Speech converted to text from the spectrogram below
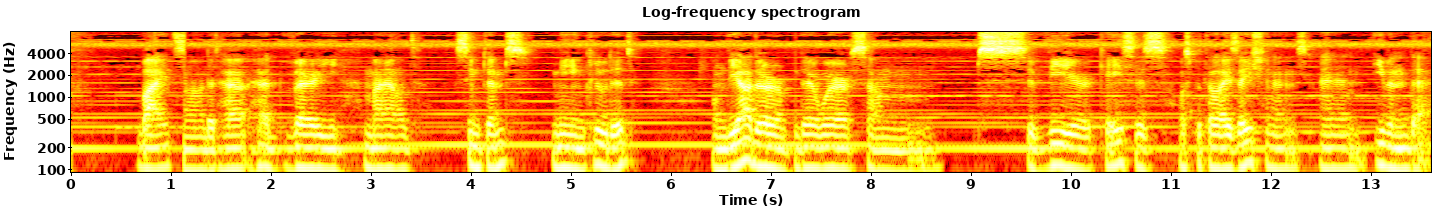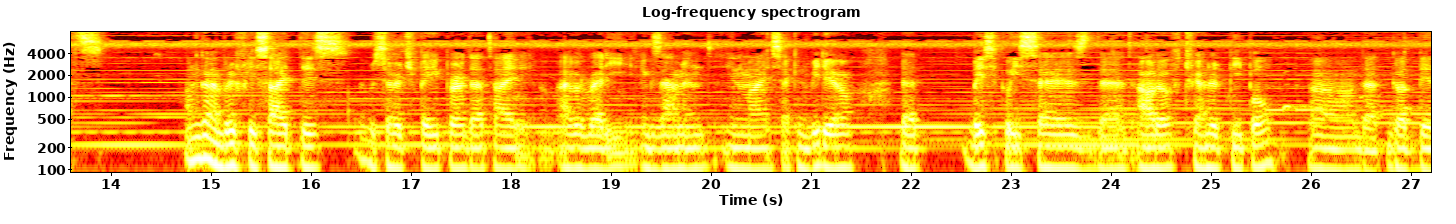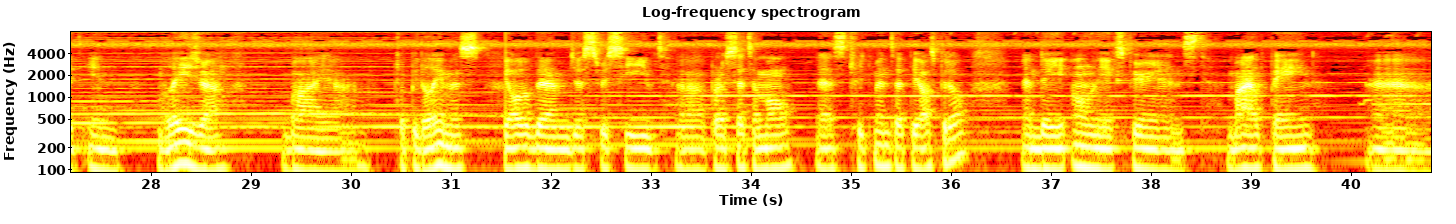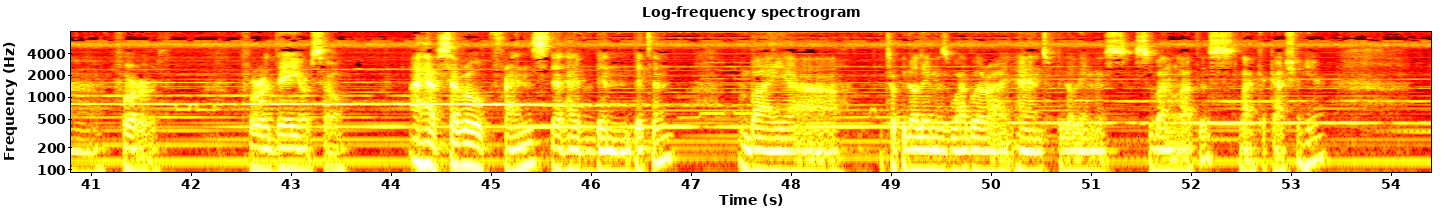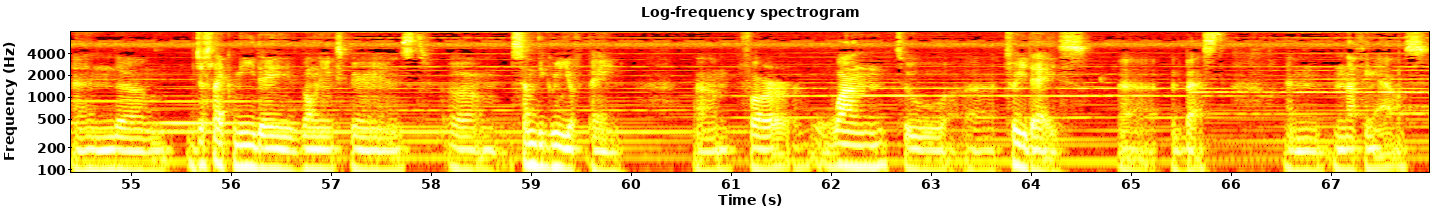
bites uh, that ha had very mild symptoms, me included. On the other, there were some severe cases, hospitalizations, and even deaths. I'm gonna briefly cite this research paper that I, I've already examined in my second video that basically says that out of 300 people uh, that got bit in Malaysia by uh, Tropidolaemus, all of them just received uh, paracetamol as treatment at the hospital and they only experienced mild pain uh, for for a day or so. I have several friends that have been bitten by uh, wagleri and Tropidolaemus subannulatus, like Akasha here. And um, just like me, they've only experienced um, some degree of pain um, for one to uh, three days uh, at best, and nothing else.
